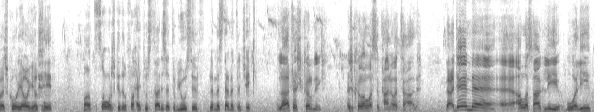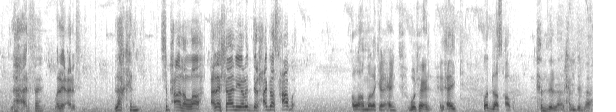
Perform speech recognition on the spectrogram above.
مشكور يا وجه الخير. ما تتصور إيش كثر فرحت واستانست بيوسف لما استلمت الشيك لا تشكرني. أشكر الله سبحانه وتعالى. بعدين آه، الله ساق لي أبو وليد لا أعرفه ولا يعرفني. لكن سبحان الله علشان يرد الحق لأصحابه. اللهم لك الحمد. وبالفعل الحق رد لأصحابه. الحمد لله الحمد لله.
